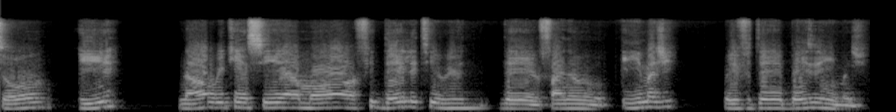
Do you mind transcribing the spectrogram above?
So here, now we can see a more fidelity with the final image with the base image.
